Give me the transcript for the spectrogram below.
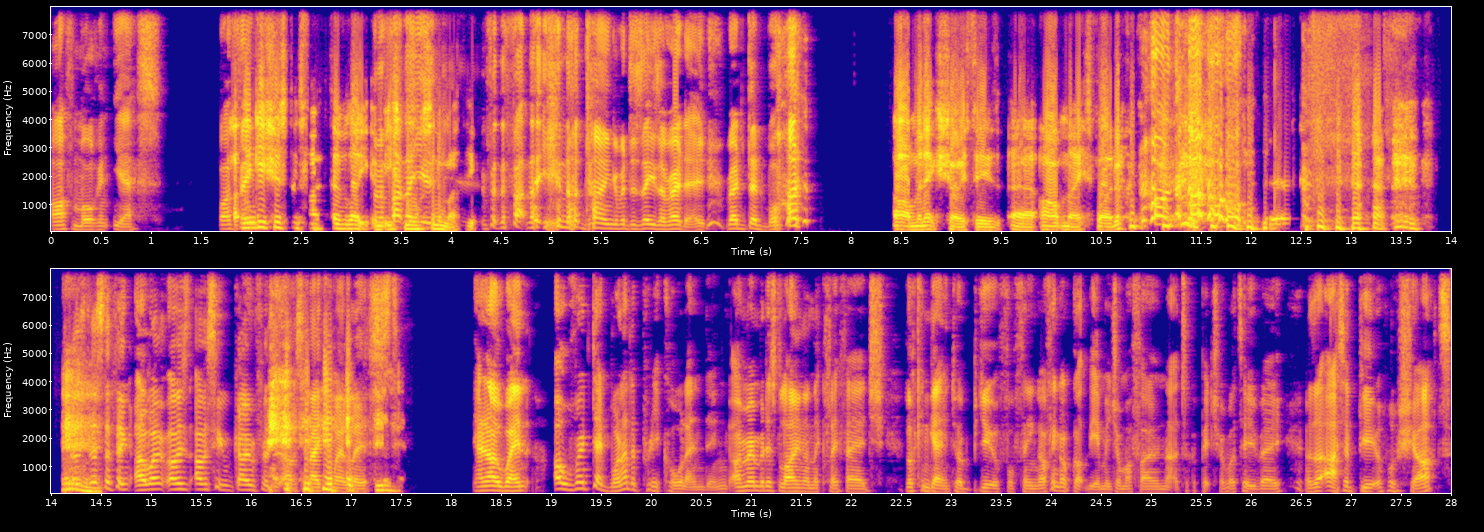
Arthur Morgan, yes. But I I think think, it's just the fact of like The fact more you- cinematic. for the fact that you're not dying of a disease already, Red Dead 1. Oh, my next choice is uh, Aunt May Spider. oh no! that's, that's the thing. I went. I was obviously going through. The, I was making my list, and I went. Oh, Red Dead One had a pretty cool ending. I remember just lying on the cliff edge, looking out into a beautiful thing. I think I've got the image on my phone that I took a picture of my TV. I was like, "Ah, it's a beautiful shot."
